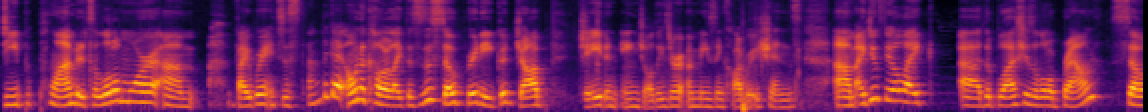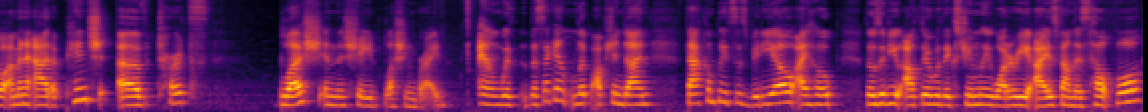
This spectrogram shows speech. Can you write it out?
deep plum, but it's a little more um, vibrant. It's just, I don't think I own a color like this. This is so pretty. Good job, Jade and Angel. These are amazing collaborations. Um, I do feel like uh, the blush is a little brown, so I'm going to add a pinch of Tarte's blush in the shade Blushing Bride. And with the second lip option done, that completes this video. I hope those of you out there with extremely watery eyes found this helpful.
